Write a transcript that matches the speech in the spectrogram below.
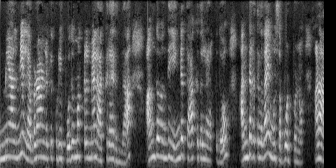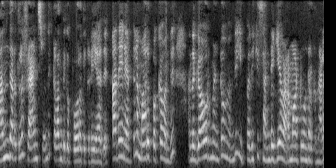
உண்மையாலுமே லெபனான்ல இருக்கக்கூடிய பொதுமக்கள் மேல அக்கறை இருந்தா அங்க வந்து எங்க தாக்குதல் நடக்குதோ அந்த இடத்துல தான் இவங்க சப்போர்ட் பண்ணும். ஆனா அந்த இடத்துல பிரான்ஸ் வந்து கலந்துக்க போறது கிடையாது. அதே நேரத்துல மறுபக்கம் வந்து அந்த கவர்மெண்ட்டும் வந்து இப்போதைக்கு சண்டைக்கே வரமாட்டோன்றதுனால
